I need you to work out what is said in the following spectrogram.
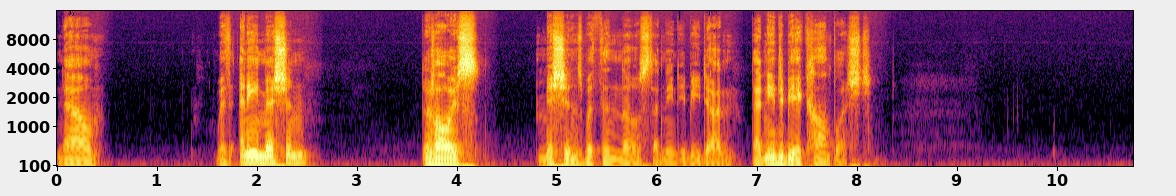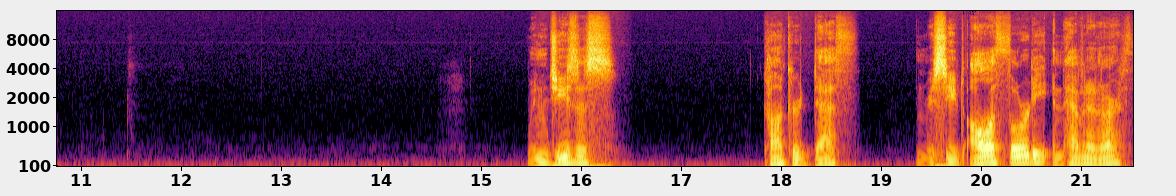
Now, with any mission, there's always missions within those that need to be done, that need to be accomplished. When Jesus conquered death and received all authority in heaven and earth,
